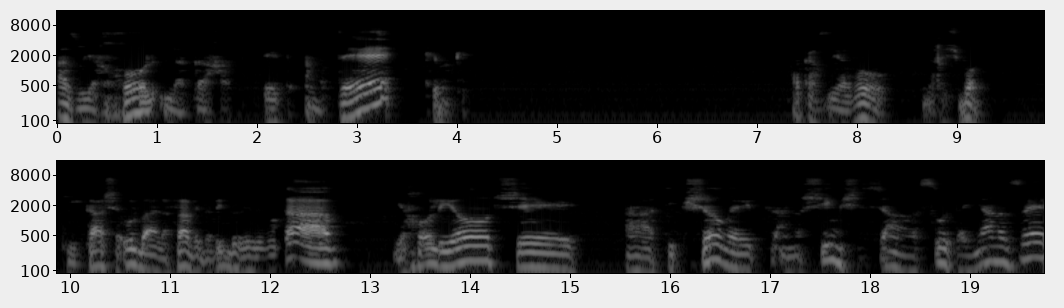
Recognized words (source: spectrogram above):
אז הוא יכול לקחת את המטה כמכה. אחר כך זה יבוא לחשבון. כי היכה שאול באלפה ודוד ברבבותיו, יכול להיות שהתקשורת, האנשים עשו את העניין הזה,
